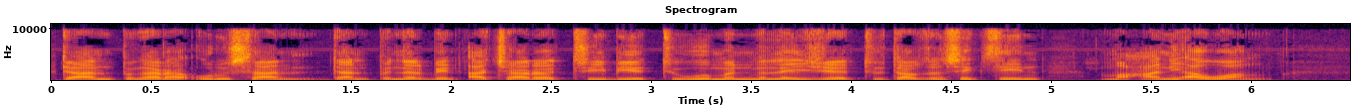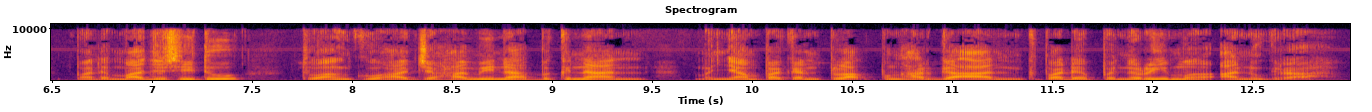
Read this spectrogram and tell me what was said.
dan pengarah urusan dan penerbit acara Tribute to Women Malaysia 2016 Mahani Awang. Pada majlis itu, Tuanku Hajah Haminah berkenan menyampaikan pelak penghargaan kepada penerima anugerah.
